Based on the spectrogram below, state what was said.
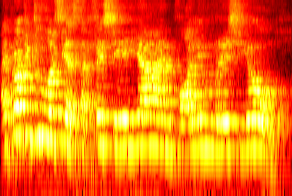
I brought you two words here, surface area and volume ratio.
